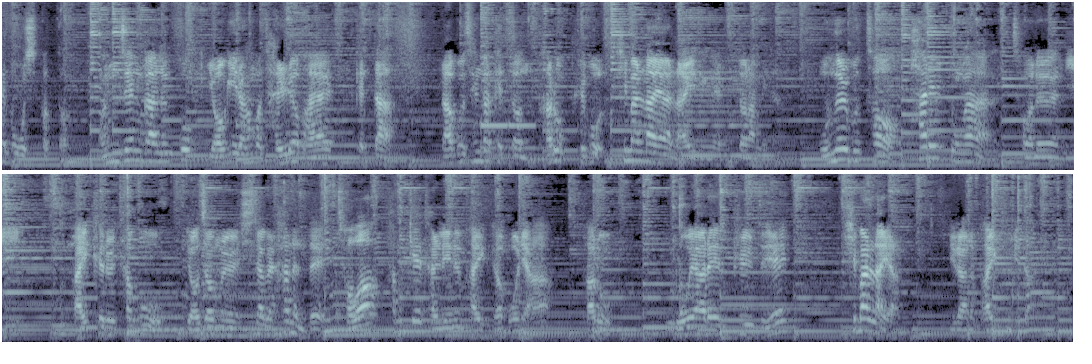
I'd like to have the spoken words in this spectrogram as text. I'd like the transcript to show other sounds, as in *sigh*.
해보고 싶었던 언젠가는 꼭 여기를 한번 달려봐야겠다 라고 생각했던 바로 그곳 히말라야 라이딩을 떠납니다. 오늘부터 8일 동안 저는 이 바이크를 타고 여정을 시작을 하는데 저와 함께 달리는 바이크가 뭐냐 바로 로얄 앤필드의 히말라야이라는 바이크입니다.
